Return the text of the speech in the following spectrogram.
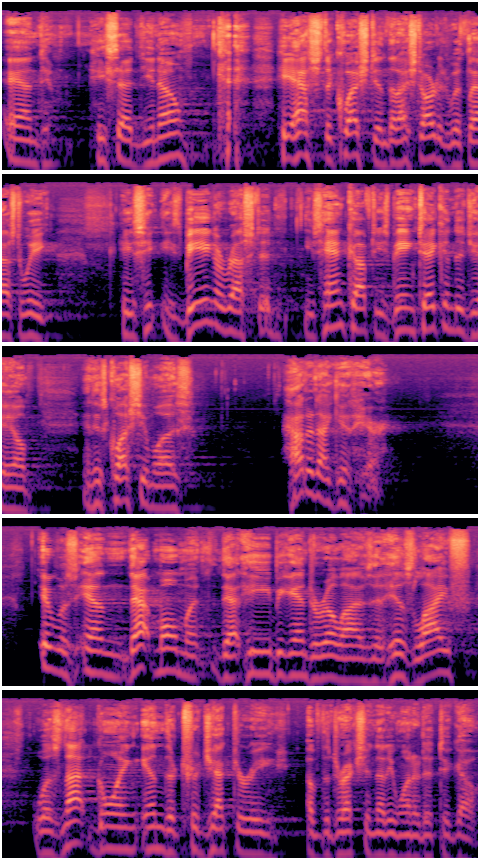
And he said, You know, he asked the question that I started with last week. He's, he's being arrested, he's handcuffed, he's being taken to jail. And his question was, How did I get here? It was in that moment that he began to realize that his life was not going in the trajectory of the direction that he wanted it to go.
